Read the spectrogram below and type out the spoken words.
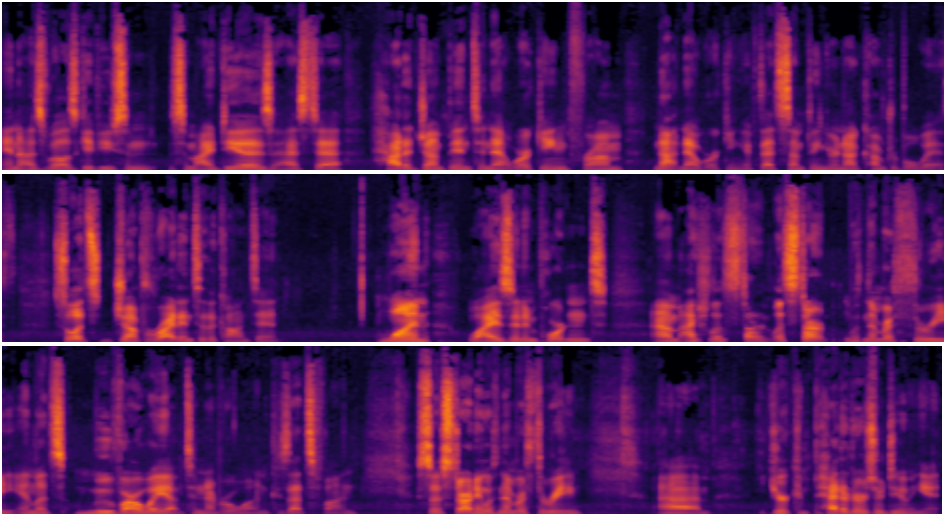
and as well as give you some some ideas as to how to jump into networking from not networking if that's something you're not comfortable with. So let's jump right into the content. One, why is it important? Um, actually, let's start. Let's start with number three, and let's move our way up to number one because that's fun. So, starting with number three, um, your competitors are doing it,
